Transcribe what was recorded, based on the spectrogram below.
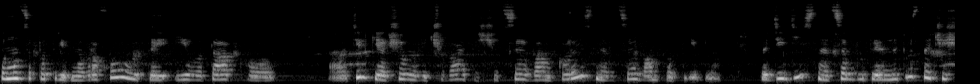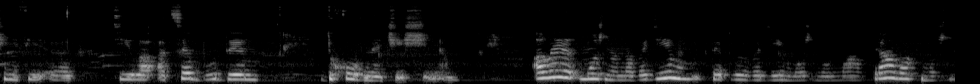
Тому це потрібно враховувати і отак, тільки якщо ви відчуваєте, що це вам корисне, це вам потрібно. Тоді дійсно це буде не просто очищення е, тіла, а це буде духовне очищення. Але можна на воді, теплої воді, можна на травах, можна,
